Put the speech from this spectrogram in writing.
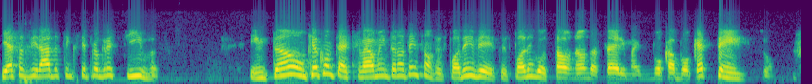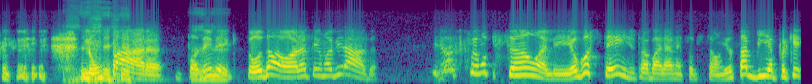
E essas viradas têm que ser progressivas. Então, o que acontece? Vai aumentando a tensão. Vocês podem ver, vocês podem gostar ou não da série, mas boca a boca é tenso. não para. Vocês podem uhum. ver que toda hora tem uma virada. E eu acho que foi uma opção ali. Eu gostei de trabalhar nessa opção. Eu sabia, porque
